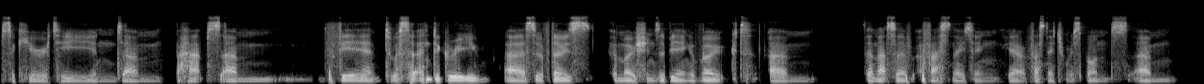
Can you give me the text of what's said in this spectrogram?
security and um, perhaps um, fear to a certain degree. Uh, so if those emotions are being evoked, um, then that's a, a fascinating, yeah, fascinating response. Um,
